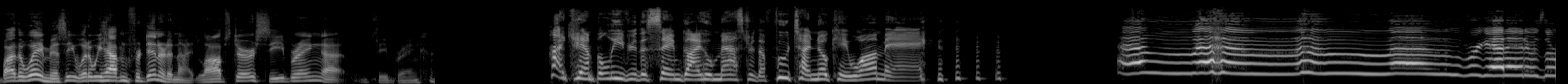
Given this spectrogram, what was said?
By the way, Missy, what are we having for dinner tonight? Lobster, Sebring, uh, Sebring. I can't believe you're the same guy who mastered the Futae no Kiwami. Forget it. It was the.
